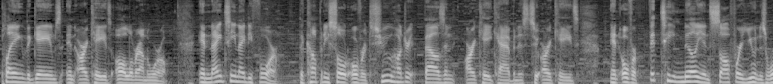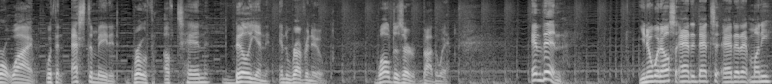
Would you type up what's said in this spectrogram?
playing the games in arcades all around the world. In 1994, the company sold over 200,000 arcade cabinets to arcades and over 15 million software units worldwide with an estimated growth of 10 billion in revenue. Well deserved, by the way. And then you know what else added that to, added that money?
